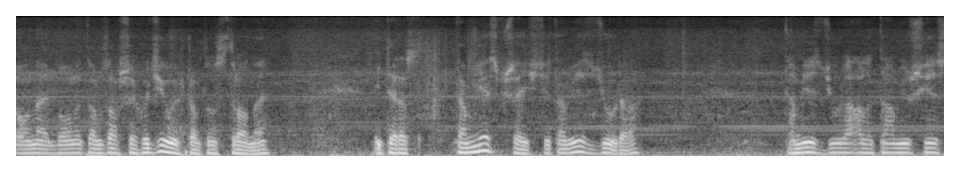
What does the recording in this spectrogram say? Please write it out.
one, bo one tam zawsze chodziły w tamtą stronę. I teraz tam jest przejście, tam jest dziura. Tam jest dziura, ale tam już jest.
